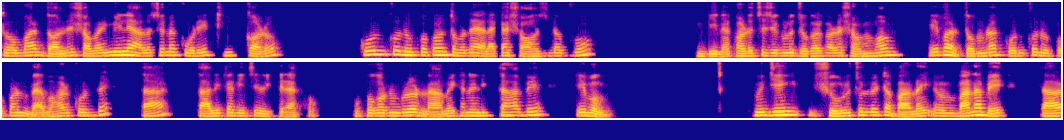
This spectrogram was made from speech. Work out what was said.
তোমার দলের সবাই মিলে আলোচনা করে ঠিক করো, কোন কোন উপকরণ তোমাদের এলাকায় সহজলভ্য, বিনা খরচে যেগুলো জোগাড় করা সম্ভব। এবার তোমরা কোন কোন উপকরণ ব্যবহার করবে তার তালিকা নিচে লিখে রাখো। উপকরণগুলোর নাম এখানে লিখতে হবে এবং তুমি যেই সৌরচুল্লিটা বানাই বানাবে, তার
